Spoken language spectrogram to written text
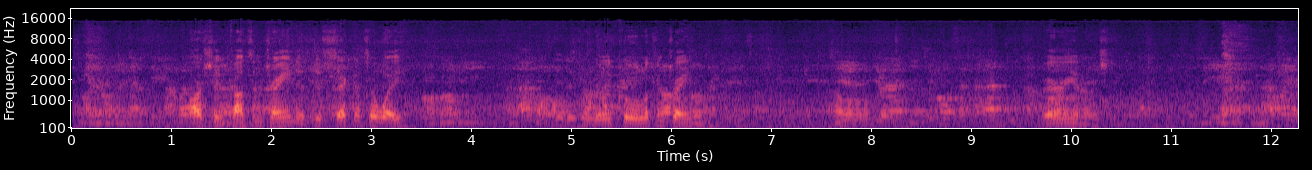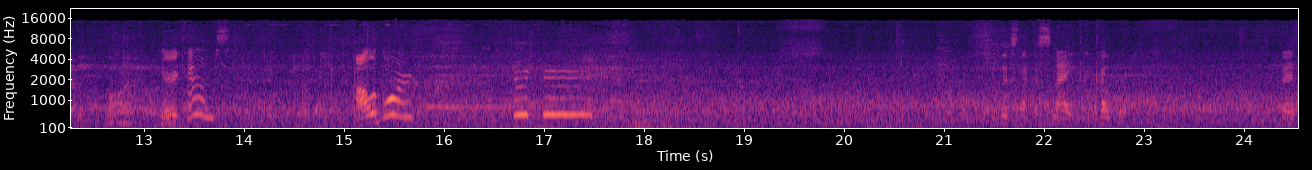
Our Shinkansen train is just seconds away. It is a really cool looking train. Uh, very interesting. Here it comes. All aboard. It looks like a snake, a cobra. But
